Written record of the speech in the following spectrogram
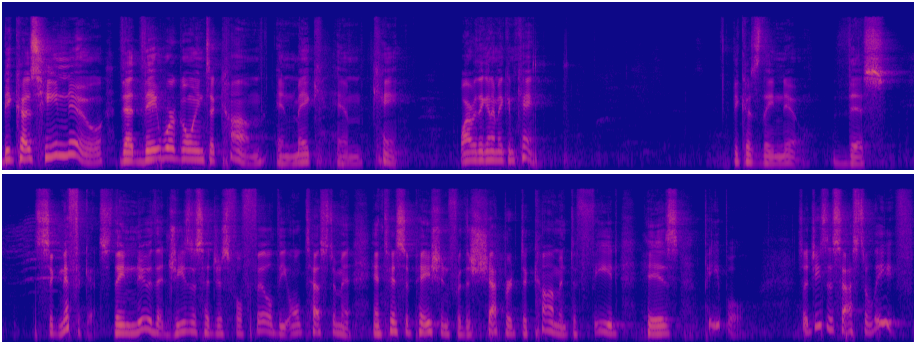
because he knew that they were going to come and make him king. Why were they going to make him king? Because they knew this significance. They knew that Jesus had just fulfilled the Old Testament anticipation for the shepherd to come and to feed his people. So Jesus has to leave.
